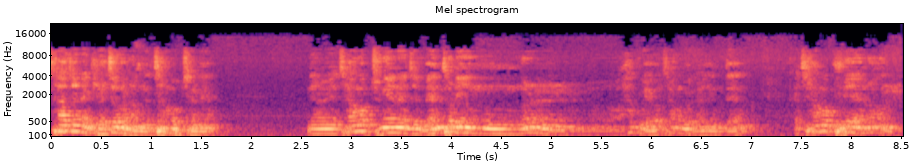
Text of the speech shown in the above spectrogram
사전에 결정을 합니다. 창업 전에. 그다음에 창업 중에는 이제 멘토링을 어, 하고요. 창업에 관련된. 그러니까 창업 후에는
